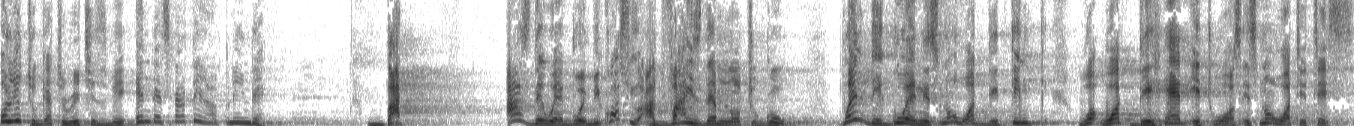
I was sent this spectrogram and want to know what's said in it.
only to get to Richards Bay, and there's nothing happening there. But as they were going, because you advised them not to go, when they go and it's not what they think, what, what they heard it was, it's not what it is.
